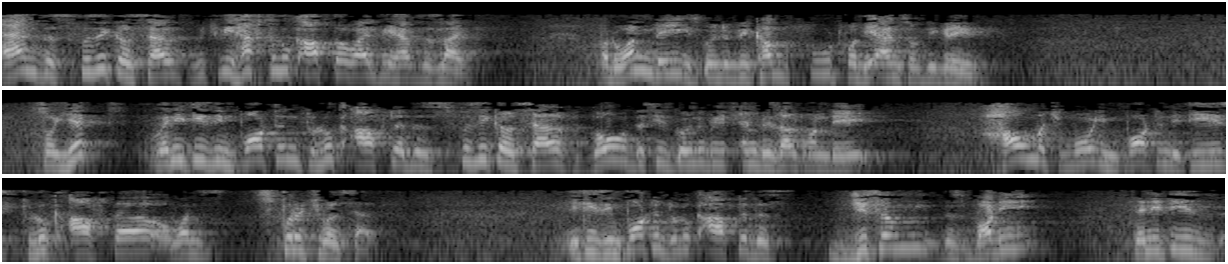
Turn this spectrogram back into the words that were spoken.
and this physical self, which we have to look after while we have this life. But one day is going to become food for the ants of the grave. So yet, when it is important to look after this physical self, though this is going to be its end result one day, how much more important it is to look after one's spiritual self. It is important to look after this jism, this body, then it is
